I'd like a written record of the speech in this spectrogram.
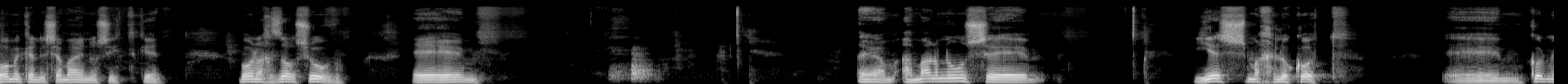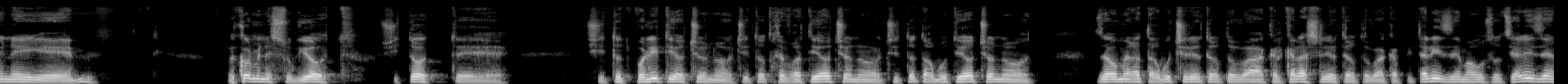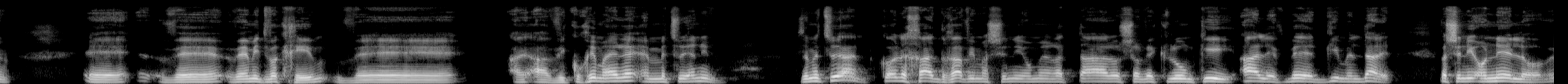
בעומק הנשמה האנושית, כן. בואו נחזור שוב. אה, אמרנו שיש מחלוקות, אה, כל מיני, אה, בכל מיני סוגיות, שיטות, שיטות פוליטיות שונות, שיטות חברתיות שונות, שיטות תרבותיות שונות, זה אומר התרבות שלי יותר טובה, הכלכלה שלי יותר טובה, קפיטליזם, ההוא סוציאליזם, אה, ו- והם מתווכחים, והוויכוחים האלה הם מצוינים. זה מצוין, כל אחד רב עם השני אומר אתה לא שווה כלום כי א', ב', ג', ד', והשני עונה לו,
